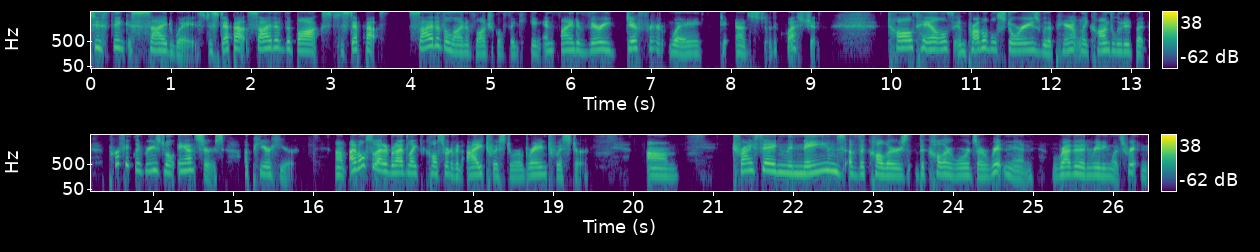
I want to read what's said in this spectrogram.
to think sideways, to step outside of the box, to step out side of the line of logical thinking and find a very different way to answer the question. Tall tales, improbable stories with apparently convoluted but perfectly reasonable answers appear here. Um, I've also added what I'd like to call sort of an eye twister or a brain twister. Um, try saying the names of the colors the color words are written in rather than reading what's written.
